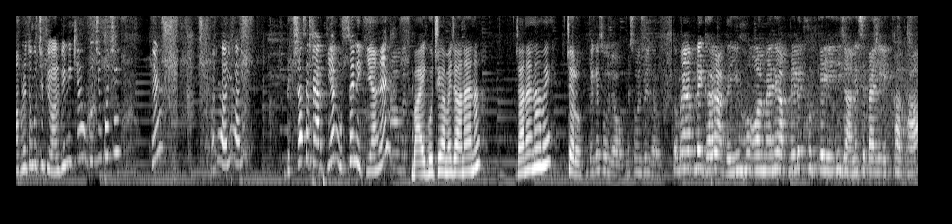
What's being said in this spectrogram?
आपने तो मुझे प्यार भी नहीं किया गुची गुची। हैं? अरे अरे अरे। दीक्षा से प्यार किया मुझसे नहीं किया है? बाय गुची हमें जाना है ना? जाना है ना हमें? चलो। जगह सो जाओ अपने सो सो करो तो मैं अपने घर आ गई हूँ और मैंने अपने लिए खुद के लिए ही जाने से पहले लिखा था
